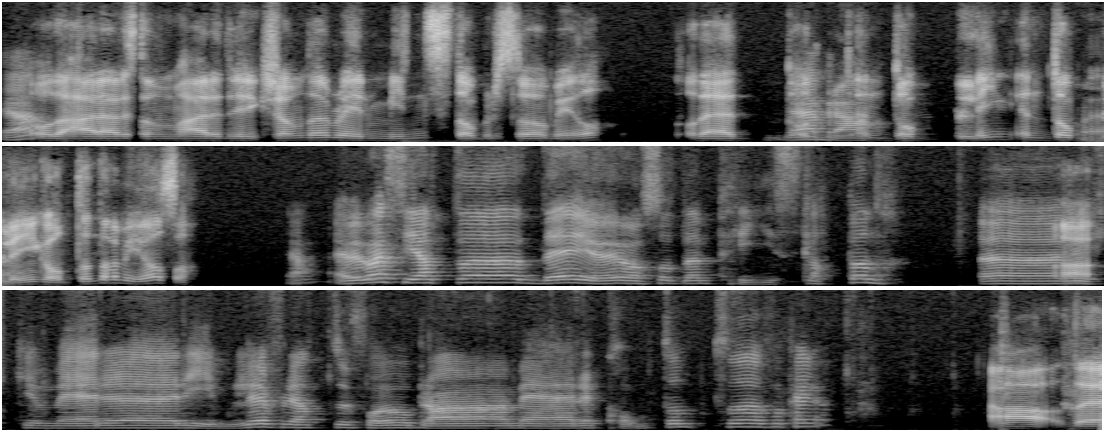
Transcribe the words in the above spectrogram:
ja. Og det her er liksom, her det virker som det blir minst dobbelt så mye nå. Og det er, Det er en dobling en dobling i content er mye, altså. Ja, jeg vil bare si at uh, det gjør jo også at den prislappen uh, virker mer eh, rimelig, fordi at du får jo bra mer content for penga. Ja, det,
